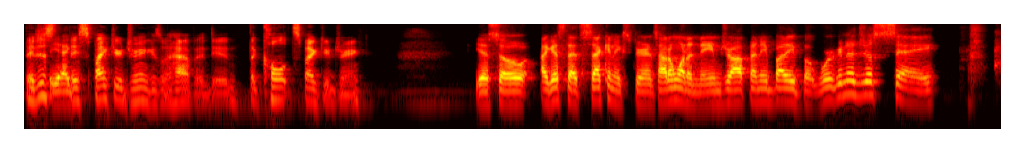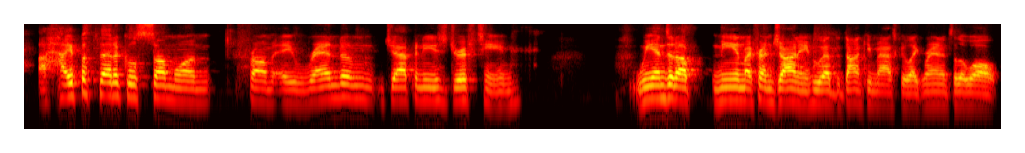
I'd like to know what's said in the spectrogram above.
they just Yeah. they spiked your drink is what happened, dude. The cult spiked your drink. Yeah, so I guess that second experience, I don't want to name drop anybody, but we're gonna just say a hypothetical someone from a random Japanese drift team. We ended up, me and my friend Johnny, who had the donkey mask, who like ran into the wall.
